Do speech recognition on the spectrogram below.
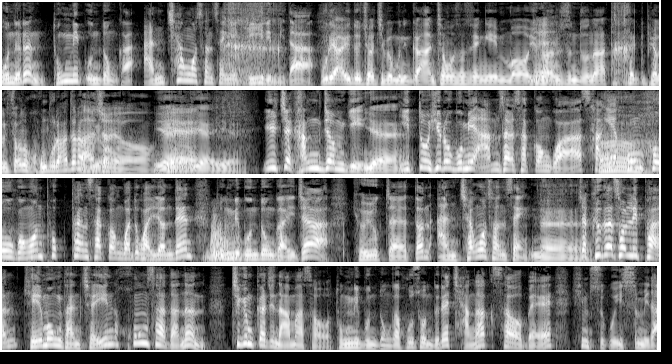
오늘은 독립운동가 안창호 선생의 기일입니다. 우리 아이도 저 집에 보니까 안창호 선생님, 뭐 네. 유관순 누나 다 이렇게 벽에 써놓고 공부를 하더라고요. 맞아요. 예, 예. 예, 예. 일제 강점기 예. 이또 히로부미 암살 사건과 상해 아. 홍커우 공원 폭탄 사건과도 관련된 독립운동가이자 교육자였던 안창호 선생. 네. 자 그가 설립한 계몽 단체인 홍사단은 지금까지 남아서 독립운동가 후손들의 장학 사업에 힘쓰고 있습니다.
